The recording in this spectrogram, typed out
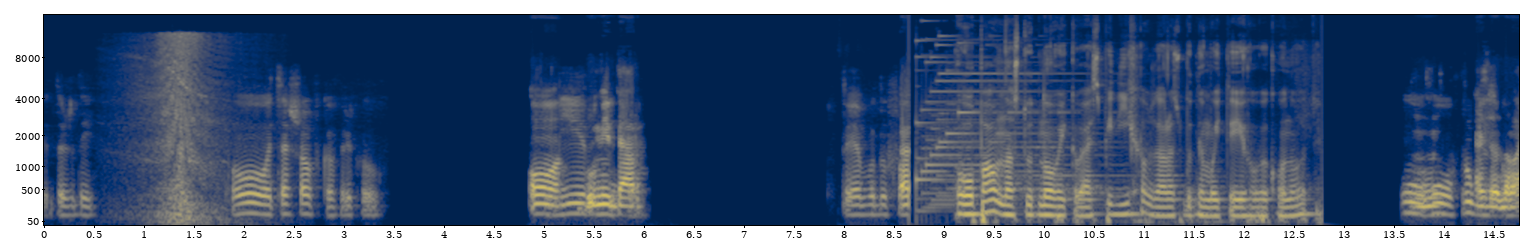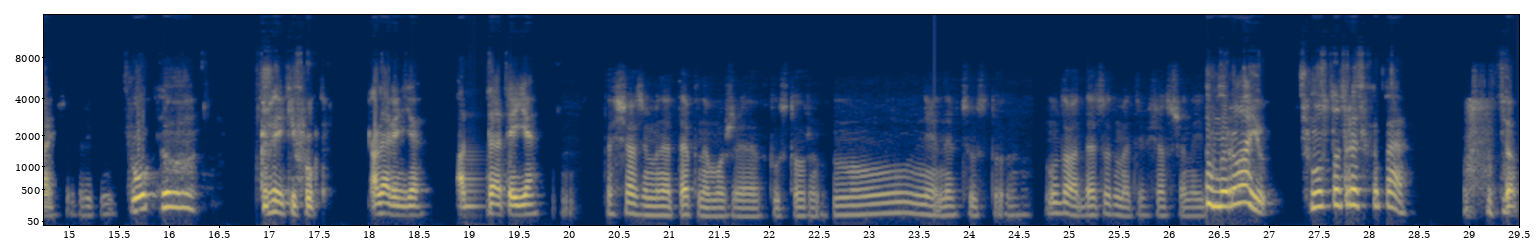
Підожди. О, ця шапка, прикол. О, Бірки. гумібер. То я буду фа. Опа, у нас тут новий квест під'їхав, зараз будемо йти його виконувати. О, фрукт. Ось, давай. Фрукт? Скажи, який фрукт? А де він є? А де ти є? Та щас він мене тепне, може, в ту сторону. Ну, ні, не в цю сторону. Ну да, 900 метрів, щас ще не йду. Умираю! Чому 130 хп? Все.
